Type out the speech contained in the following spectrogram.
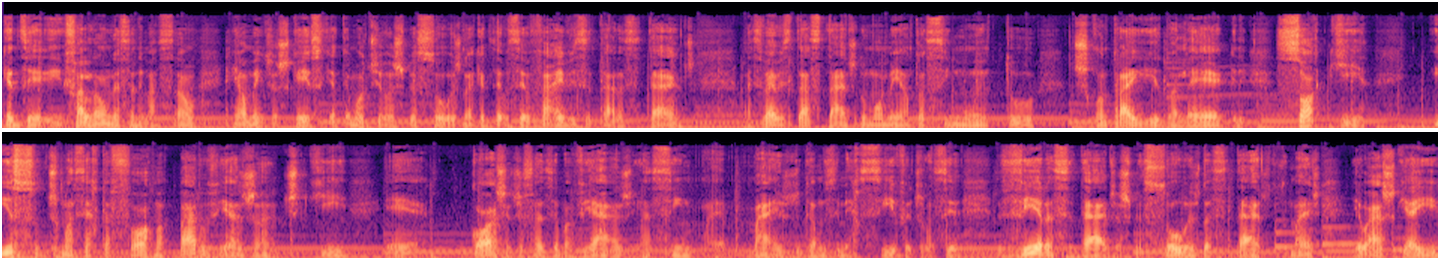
quer dizer, falando nessa animação, realmente acho que é isso que até motiva as pessoas, né? Quer dizer, você vai visitar a cidade, mas você vai visitar a cidade num momento assim muito descontraído, alegre. Só que isso, de uma certa forma, para o viajante que é, gosta de fazer uma viagem assim, é, mais, digamos, imersiva, de você ver a cidade, as pessoas da cidade e tudo mais, eu acho que aí,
